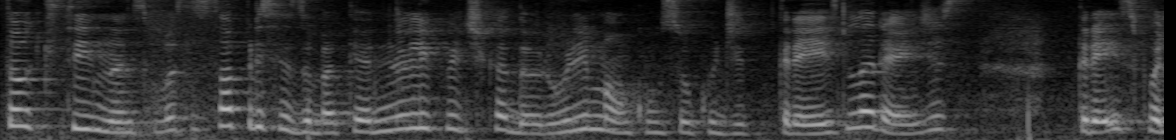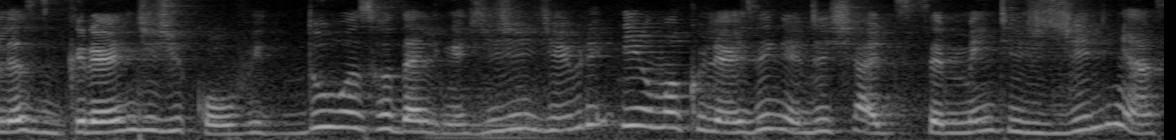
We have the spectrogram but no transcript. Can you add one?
toxinas, você só precisa bater no liquidificador um limão com suco de 3 laranjas, 3 folhas grandes de couve, duas rodelinhas de gengibre e uma colherzinha de chá de sementes de linhaça.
